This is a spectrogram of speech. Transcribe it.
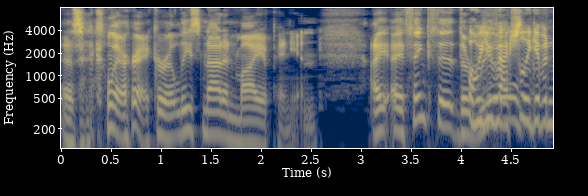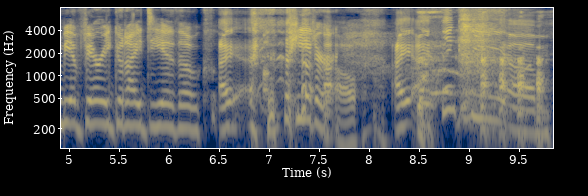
as a cleric, or at least not in my opinion. I, I think that the oh, real, you've actually given me a very good idea, though, I, oh, Peter. I, I think the um,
